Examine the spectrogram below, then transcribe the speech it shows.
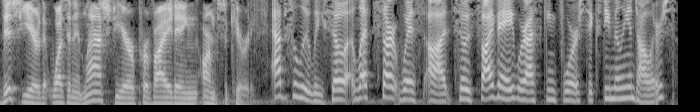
this year that wasn't in last year, providing armed security. Absolutely. So let's start with uh, so 5A. We're asking for sixty million dollars.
